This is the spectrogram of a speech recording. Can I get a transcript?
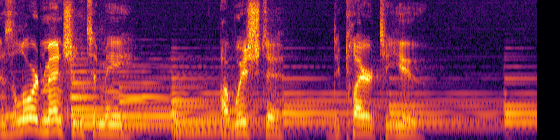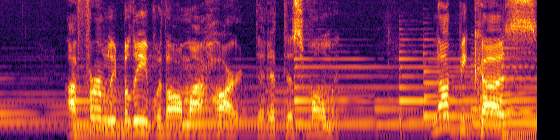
As the Lord mentioned to me, I wish to declare to you I firmly believe with all my heart that at this moment, not because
